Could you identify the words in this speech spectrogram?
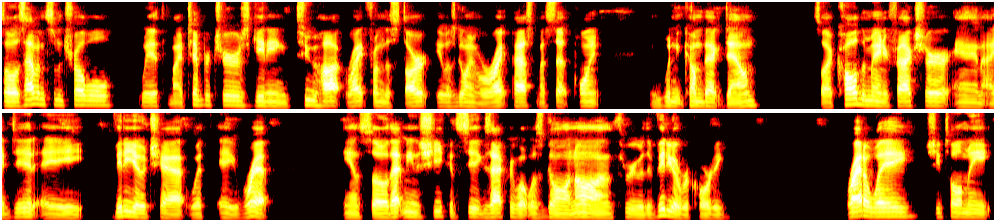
So I was having some trouble with my temperatures getting too hot right from the start. It was going right past my set point and wouldn't come back down. So I called the manufacturer and I did a video chat with a rep. And so that means she could see exactly what was going on through the video recording. Right away, she told me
